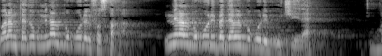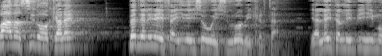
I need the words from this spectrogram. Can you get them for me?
walam taduq min albuquuli alfustaqa min albuquuli bedela albuquuli buu jeedaa ba'da sidoo kale beddel inay faa'iidayso way suuroobi kartaa. Yaa layta lii bihimu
